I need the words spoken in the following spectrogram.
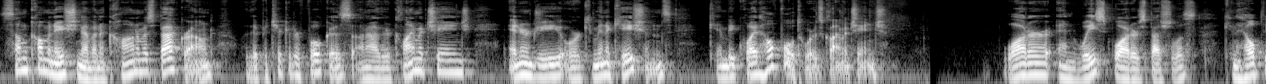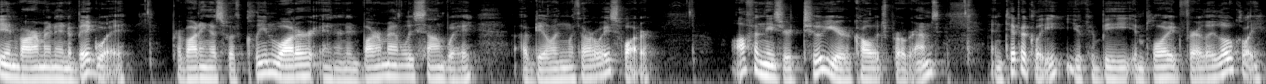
Some combination of an economist background with a particular focus on either climate change, energy, or communications can be quite helpful towards climate change. Water and wastewater specialists can help the environment in a big way, providing us with clean water and an environmentally sound way of dealing with our wastewater. Often these are two year college programs, and typically you could be employed fairly locally.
